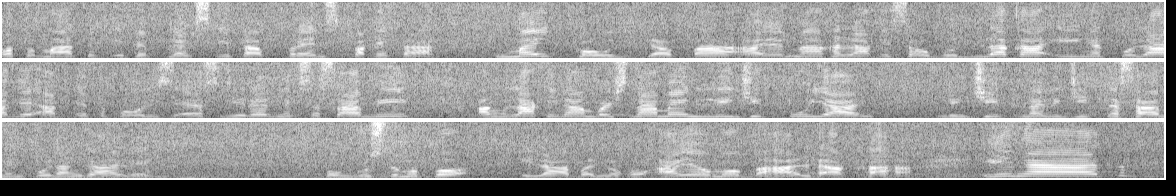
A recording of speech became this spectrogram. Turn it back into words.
automatic ipe-flex kita, friends pa kita, may code ka pa. Ayan mga kalaki, so good luck ha, ingat po lagi at ito po si SG Red nagsasabi, ang lucky numbers namin, legit po yan. Legit na legit na sa amin po nang galing. Kung gusto mo po, ilaban mo. Kung ayaw mo, bahala ka. Ingat!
